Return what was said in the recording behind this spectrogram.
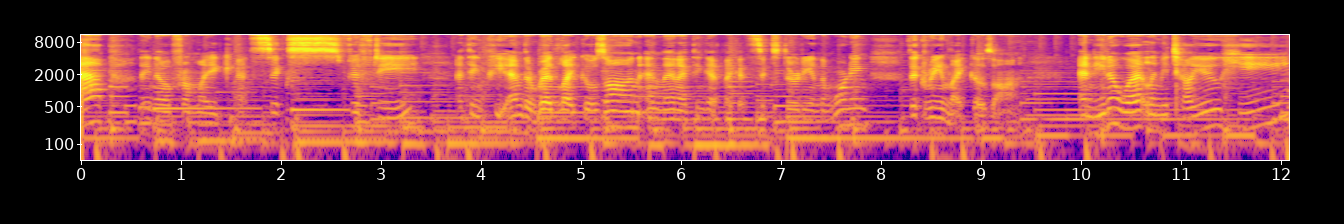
app they know from like at 6.50 i think pm the red light goes on and then i think at like at 6.30 in the morning the green light goes on and you know what let me tell you he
